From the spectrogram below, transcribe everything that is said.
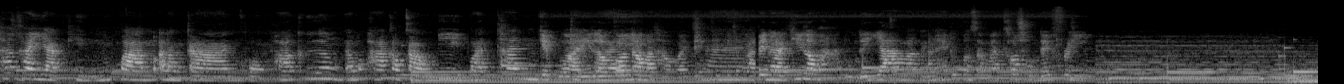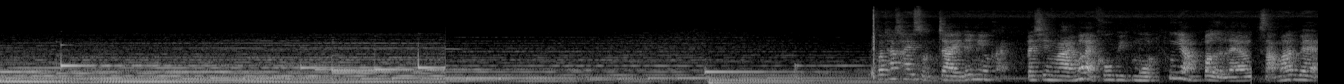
ถ้าใครอยากเห็นความอลังการของพระเครื่องแล้วก็พระเก่าๆที่วัดท่านเก็บไว้แล้วก็นำมาทำไว้เป็นพิพิธภัณฑ์เป็นอะไรที่เราหาดูได้ยากมากเลยนะให้ทุกคนสามารถเข้าชมได้ฟรี นใจได้มีโอกาสไปเชียงรายเมื่อไหร่โควิดหมด ทุกอย่างเปิดแล้ว สามารถแวะ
